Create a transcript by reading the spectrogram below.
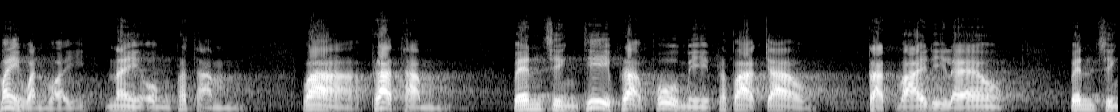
ไม่หวั่นไหวในองค์พระธรรม ว่าพระธรรมเป็นสิ่งที่พระผู้มีพระภาคเจ้า ตรัสไว้ดีแล้ว เป็นสิ่ง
